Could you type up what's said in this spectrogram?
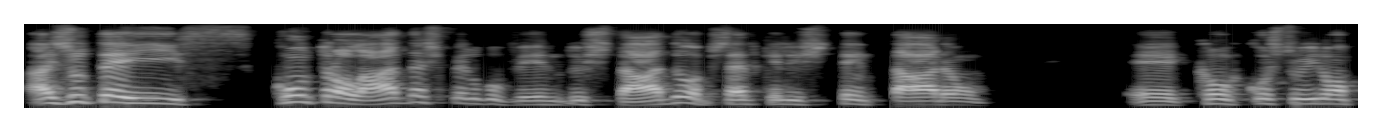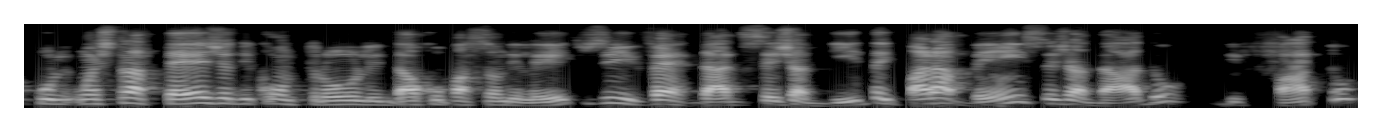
as UTIs controladas pelo governo do estado, observe que eles tentaram é, construir uma, uma, estratégia de controle da ocupação de leitos, e verdade seja dita, e parabéns seja dado, de fato,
